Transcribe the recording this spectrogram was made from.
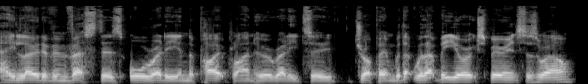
a load of investors already in the pipeline who are ready to drop in. Would that would that be your experience as well?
